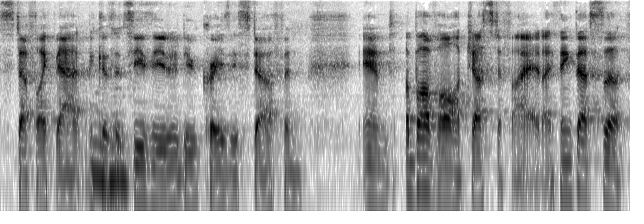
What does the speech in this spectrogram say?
stuff like that because mm-hmm. it's easy to do crazy stuff and and above all justify it. I think that's the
